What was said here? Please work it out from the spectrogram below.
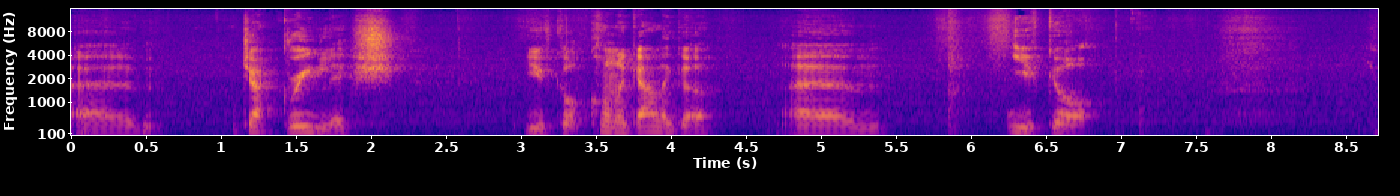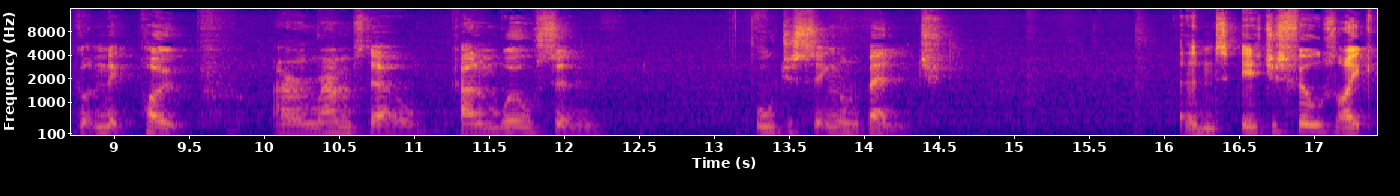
um, Jack Grealish, you've got Conor Gallagher, um, you've got you've got Nick Pope, Aaron Ramsdale, Callum Wilson, all just sitting on the bench. And it just feels like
